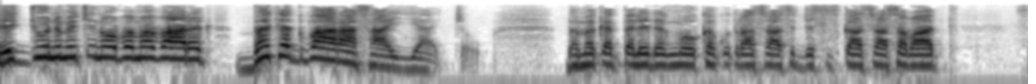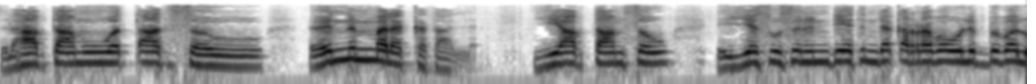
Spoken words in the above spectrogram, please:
እጁንም ጭኖ በመባረክ በተግባር አሳያቸው። በመቀጠል ደግሞ ከቁጥር 16 እስከ 17 ስለ ሀብታሙ ወጣት ሰው እንመለከታለን። ይህ ሀብታም ሰው ኢየሱስን እንዴት እንደ ቀረበው ልብ በሉ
